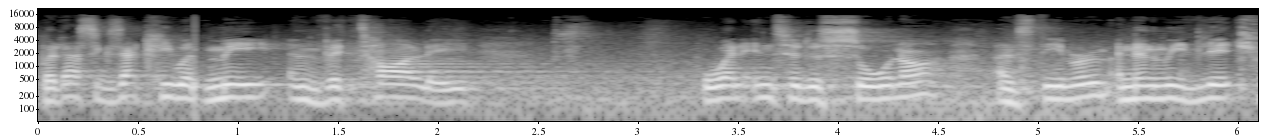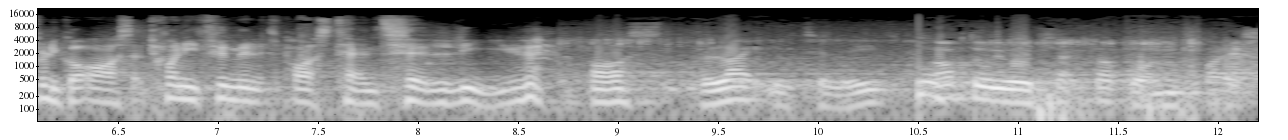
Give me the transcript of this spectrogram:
but that's exactly when me and Vitaly went into the sauna and steam room, and then we literally got asked at 22 minutes past 10 to leave. Asked politely to leave. After we were checked up on twice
